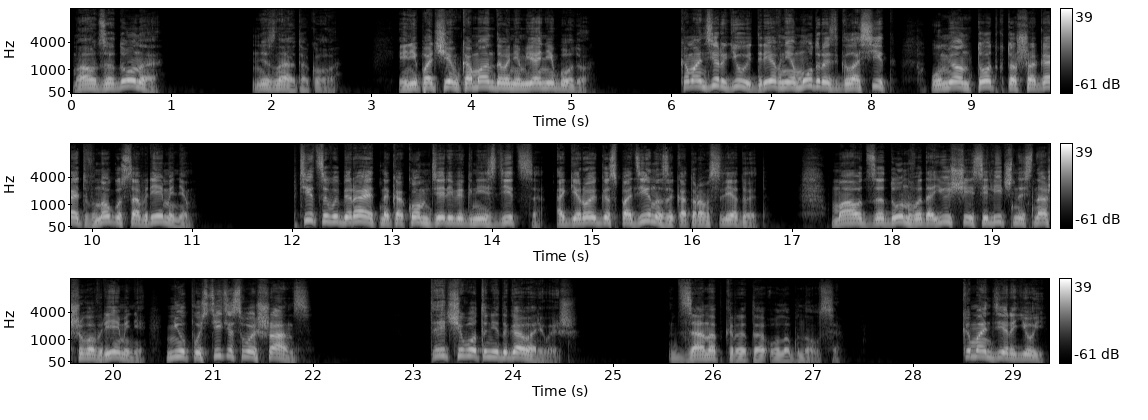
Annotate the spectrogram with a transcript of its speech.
Мао Цзэдуна? Не знаю такого. И ни под чем командованием я не буду. Командир Юй, древняя мудрость гласит, умен тот, кто шагает в ногу со временем. Птица выбирает, на каком дереве гнездиться, а герой господина, за которым следует. Мао Цзэдун – выдающаяся личность нашего времени. Не упустите свой шанс. Ты чего-то не договариваешь. Дзан открыто улыбнулся. Командир Юй,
